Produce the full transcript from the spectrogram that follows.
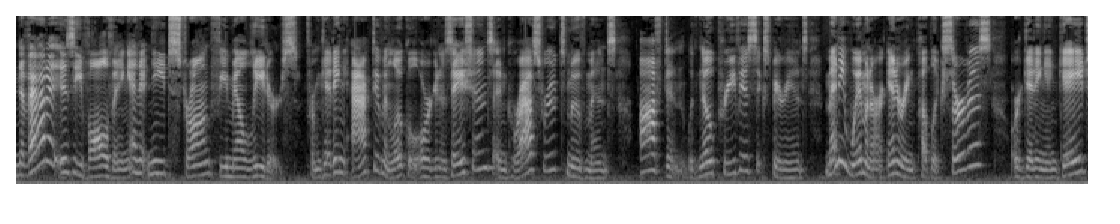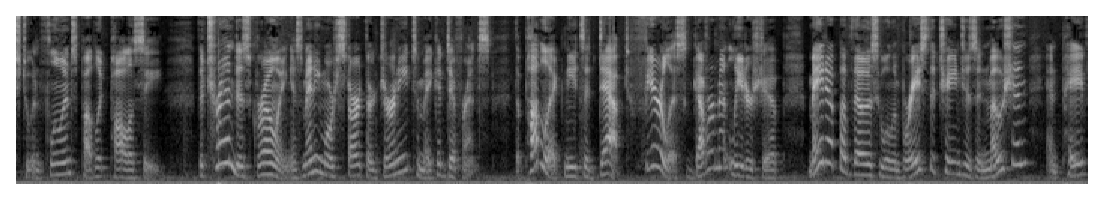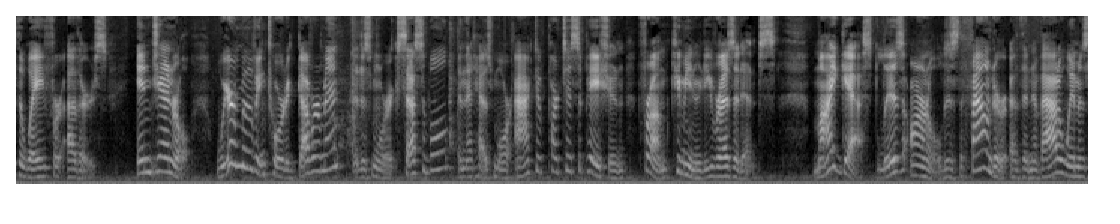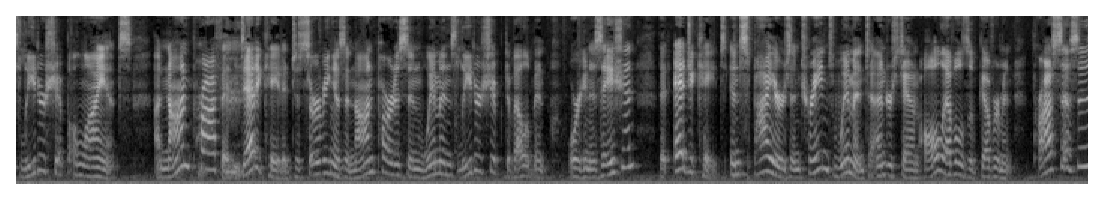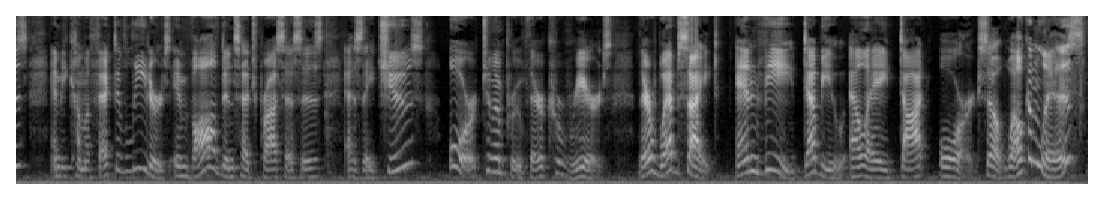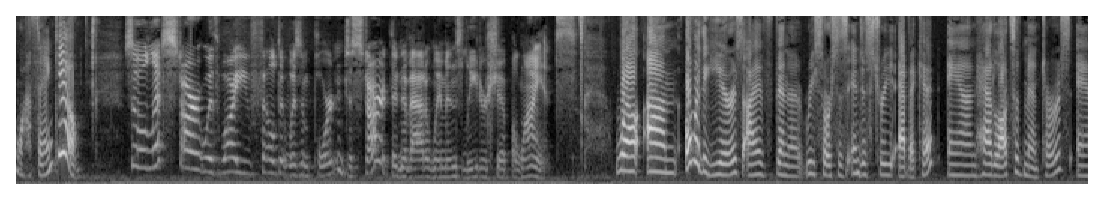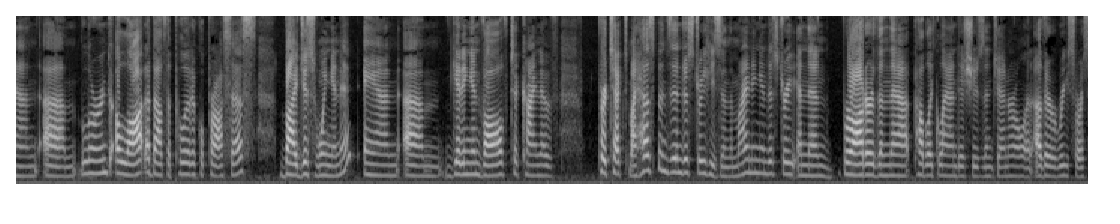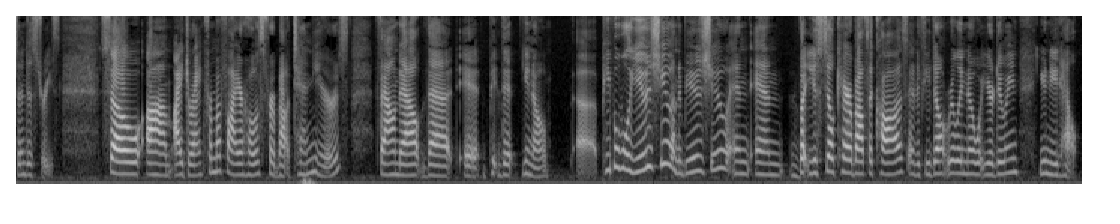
Nevada is evolving and it needs strong female leaders. From getting active in local organizations and grassroots movements, often with no previous experience, many women are entering public service or getting engaged to influence public policy. The trend is growing as many more start their journey to make a difference. The public needs adept, fearless government leadership made up of those who will embrace the changes in motion and pave the way for others. In general, we're moving toward a government that is more accessible and that has more active participation from community residents. My guest, Liz Arnold, is the founder of the Nevada Women's Leadership Alliance, a nonprofit dedicated to serving as a nonpartisan women's leadership development organization that educates, inspires, and trains women to understand all levels of government processes and become effective leaders involved in such processes as they choose or to improve their careers. Their website, nvwla.org. So, welcome, Liz. Well, thank you. So let's start with why you felt it was important to start the Nevada Women's Leadership Alliance. Well, um, over the years, I've been a resources industry advocate and had lots of mentors and um, learned a lot about the political process by just winging it and um, getting involved to kind of protect my husband's industry. He's in the mining industry, and then broader than that, public land issues in general and other resource industries. So um, I drank from a fire hose for about 10 years. Found out that it, that you know uh, people will use you and abuse you, and, and but you still care about the cause. And if you don't really know what you're doing, you need help.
